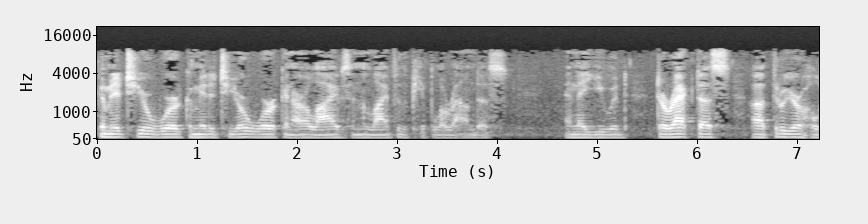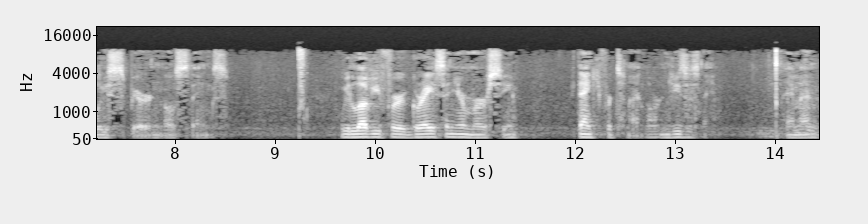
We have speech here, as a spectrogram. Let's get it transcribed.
committed to your word, committed to your work in our lives and the lives of the people around us, and that you would direct us uh, through your Holy Spirit in those things. We love you for your grace and your mercy. Thank you for tonight, Lord. In Jesus' name, amen.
